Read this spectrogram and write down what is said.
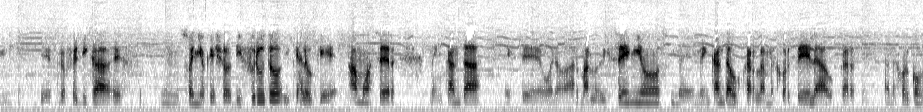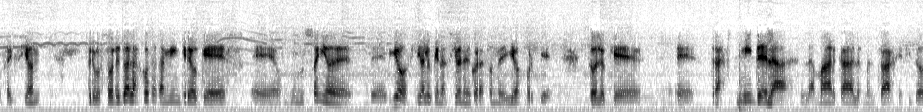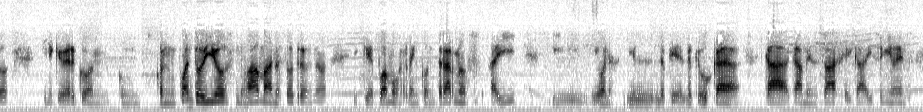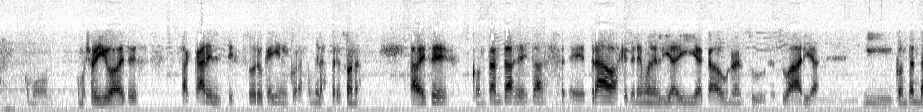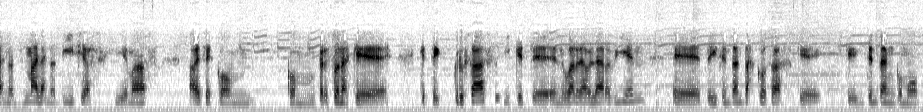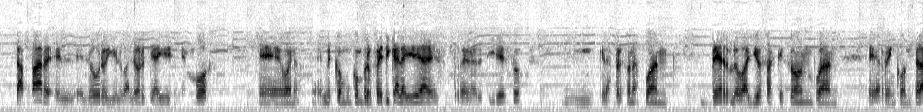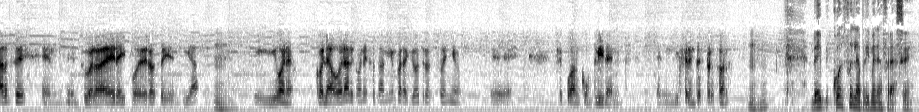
que Profética es un sueño que yo disfruto y que es algo que amo hacer. Me encanta este, bueno, armar los diseños, me, encanta buscar la mejor tela, buscar la mejor confección, pero sobre todas las cosas también creo que es eh, un sueño de, Dios y algo que nació en el corazón de Dios porque todo lo que eh, transmite la, la marca, los mensajes y todo, tiene que ver con, con, cuánto Dios nos ama a nosotros, ¿no? Y que podamos reencontrarnos ahí y, bueno, y lo que lo que busca cada, cada mensaje y cada diseño es como, como yo digo, a veces sacar el tesoro que hay en el corazón de las personas. A veces con tantas de estas eh, trabas que tenemos en el día a día, cada uno en su, en su área, y con tantas malas noticias y demás, a veces con, con personas que, que te cruzas y que te, en lugar de hablar bien, eh, te dicen tantas cosas que, que intentan como tapar el, el, oro y el valor que hay en vos. Eh, bueno, con, con Profética la idea es revertir eso y que las personas puedan ver lo valiosas que son, puedan eh, reencontrarse en, su verdadera y poderosa identidad. Mm. Y bueno, colaborar con eso también para que otros sueños eh, se puedan cumplir en, en diferentes personas. Dave, ¿cuál fue la primera frase?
